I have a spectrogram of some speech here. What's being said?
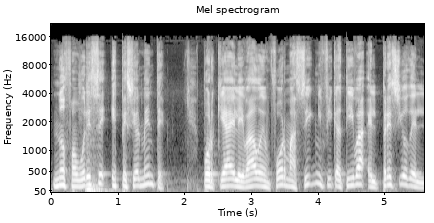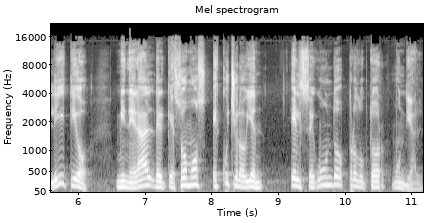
nos favorece especialmente, porque ha elevado en forma significativa el precio del litio, mineral del que somos, escúchelo bien, el segundo productor mundial.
